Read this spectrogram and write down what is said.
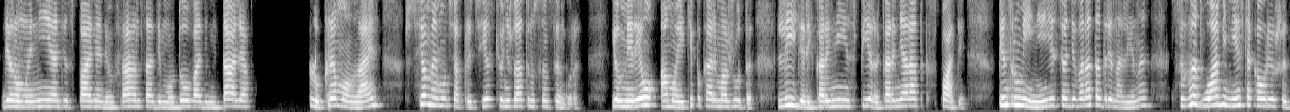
din România, din Spania, din Franța, din Moldova, din Italia. Lucrăm online și cel mai mult ce apreciez că eu niciodată nu sunt singură. Eu mereu am o echipă care mă ajută, lideri care ne inspiră, care ne arată că spate. Pentru mine este o adevărată adrenalină să văd oamenii ăștia că au reușit.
